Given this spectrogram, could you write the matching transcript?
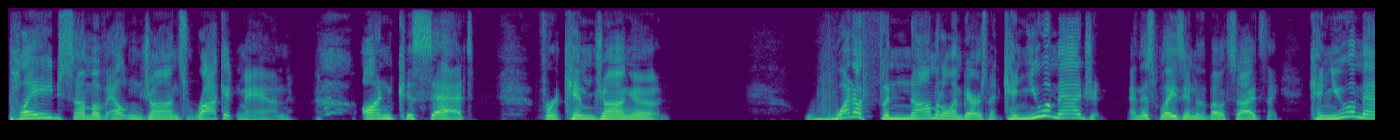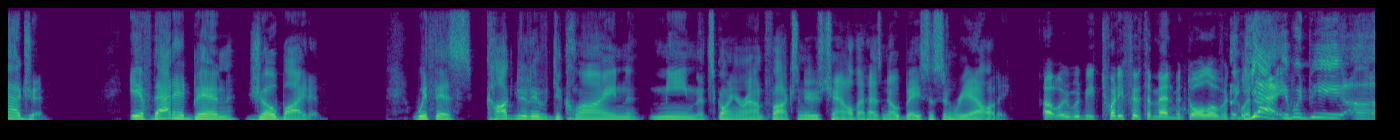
played some of Elton John's Rocket Man on cassette for Kim Jong un. What a phenomenal embarrassment. Can you imagine? And this plays into the both sides thing. Can you imagine if that had been Joe Biden with this cognitive decline meme that's going around Fox News channel that has no basis in reality? Oh, it would be 25th Amendment all over Twitter. Yeah, it would be, uh,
